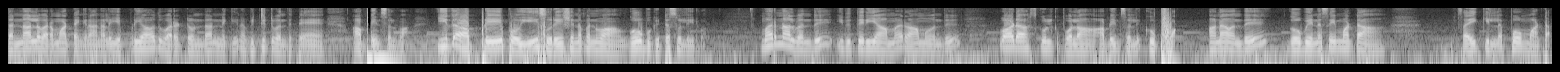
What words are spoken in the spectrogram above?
தன்னால் வரமாட்டேங்கிறான். அதனால் எப்படியாவது வரட்டும் தான் இன்றைக்கி நான் விட்டுட்டு வந்துட்டேன். அப்படின்னு சொல்வான். இதை அப்படியே போய் சுரேஷ் என்ன பண்ணுவான்? கோபு சொல்லிடுவான். மறுநாள் வந்து இது தெரியாமல் ராமு வந்து வாடா ஸ்கூலுக்கு போகலாம் அப்படின்னு சொல்லி கூப்பிடுவான். ஆனால் வந்து கோபு என்ன செய்ய மாட்டான் சைக்கிளில் போக மாட்டான்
